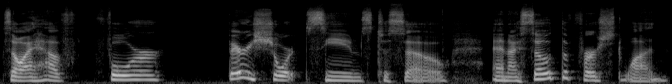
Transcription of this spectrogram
So I have four very short seams to sew, and I sewed the first one.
